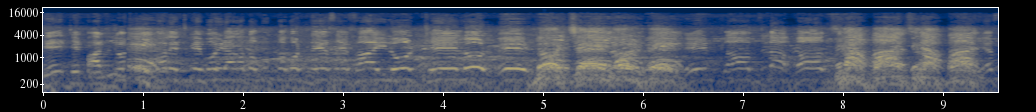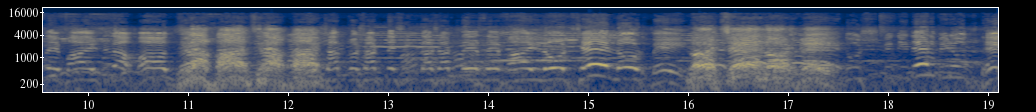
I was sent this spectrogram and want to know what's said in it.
যে যে পাঁচজন কলেজকে বহিরাগত মুক্ত করতে এসে ফাই লড়ছে লড়বে। লড়ছে লড়বে। ইনকলাব জিন্দাবাদ। জিন্দাবাদ জিন্দাবাদ। এসে ফাই জিন্দাবাদ। জিন্দাবাদ জিন্দাবাদ। ছাত্র স্বার্থে শিক্ষা স্বার্থে এসে ফাই লড়ছে লড়বে। লড়ছে লড়বে। দুষ্কৃতীদের বিরুদ্ধে।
